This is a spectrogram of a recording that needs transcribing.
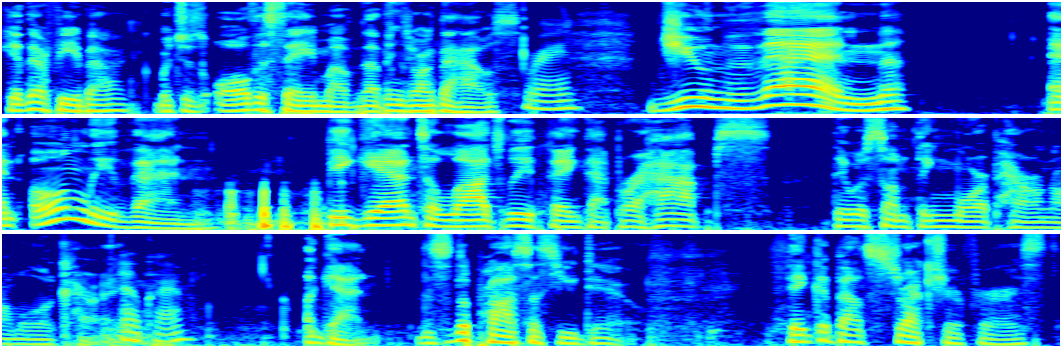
give their feedback, which is all the same of nothing's wrong with the house. Right. June then, and only then, began to logically think that perhaps there was something more paranormal occurring. Okay. Again, this is the process you do. Think about structure first,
